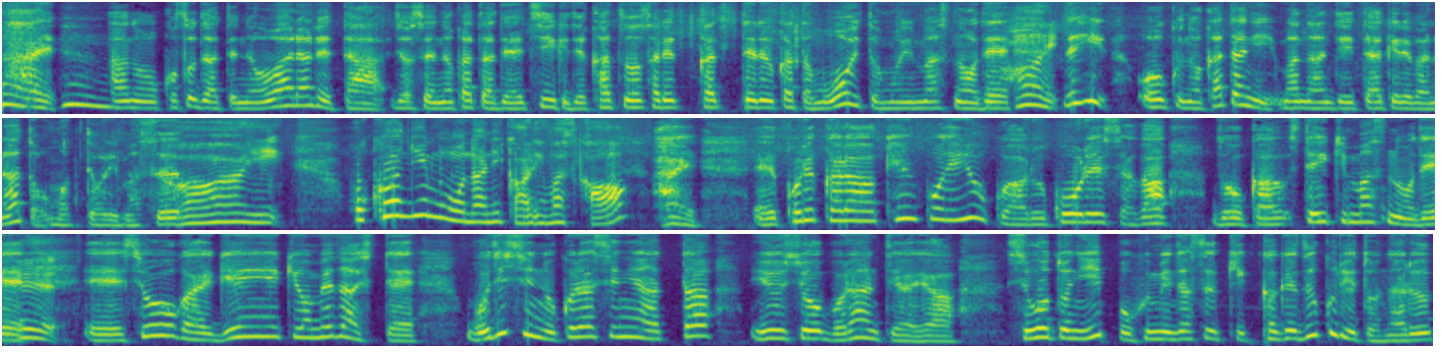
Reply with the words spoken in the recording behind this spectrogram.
はい、うん、あの子育てに終わられた女性の方で地域で活動されてる方も多いと思いますので、はい、ぜひ多くの方に学んでいただければなと思っております。はい。他にも何かありますか？はい、えー、これから健康でよくある高齢者が増加していきますので、ええ。ー、生涯現役を目指してご自身の暮らしに合った有償ボランティアや仕事に一歩踏み出せすきっかけ作りとなる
